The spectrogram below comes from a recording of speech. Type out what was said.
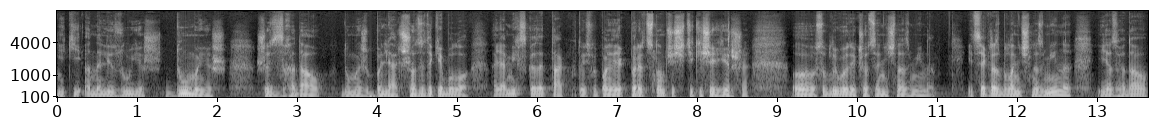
які аналізуєш, думаєш, щось згадав. Думаєш, блядь, що це таке було? А я міг сказати так, тобто ви поняли, як перед сном, чи тільки ще гірше. Особливо, якщо це нічна зміна. І це якраз була нічна зміна, і я згадав,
